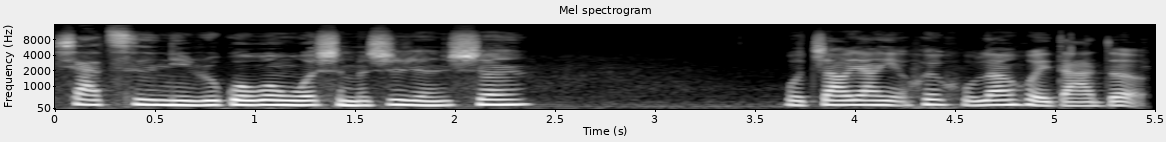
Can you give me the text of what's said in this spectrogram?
下次你如果问我什么是人生，我照样也会胡乱回答的。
